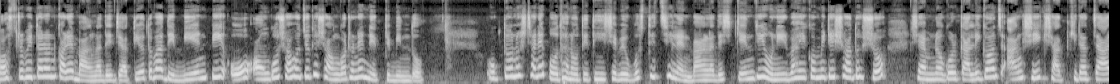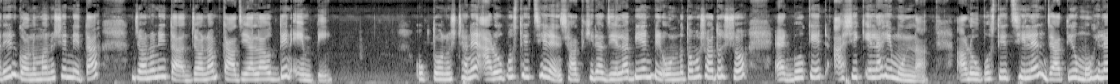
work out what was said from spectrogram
বস্ত্র বিতরণ করে বাংলাদেশ জাতীয়তাবাদী বিএনপি ও অঙ্গ সহযোগী সংগঠনের নেতৃবৃন্দ। উক্ত অনুষ্ঠানে প্রধান অতিথি হিসেবে উপস্থিত ছিলেন বাংলাদেশ কেন্দ্রীয় নির্বাহী কমিটির সদস্য, শ্যামনগর কালীগঞ্জ আংশিক সাতক্ষীরা চারের গণমানুষের নেতা, জননেতা জনাব কাজী আলাউদ্দিন এমপি। উক্ত অনুষ্ঠানে আরও উপস্থিত ছিলেন সাতক্ষীরা জেলা বিএনপির অন্যতম সদস্য অ্যাডভোকেট আশিক এলাহি মুন্না। আরও উপস্থিত ছিলেন জাতীয় মহিলা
